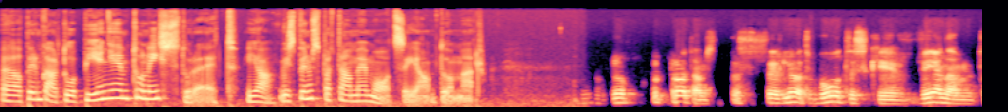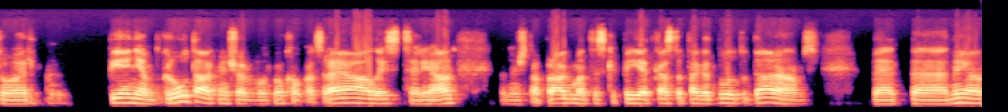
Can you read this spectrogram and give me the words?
pirmkārt to pieņemt un izturēt. Jā, vispirms par tām emocijām tomēr. Protams, tas ir ļoti būtiski. Vienam to ir pieņemt grūtāk, viņš varbūt nu, kaut kāds realists ir, jā, tad viņš tā pragmatiski pieiet, kas tad tagad būtu darāms. Bet, nu, ja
